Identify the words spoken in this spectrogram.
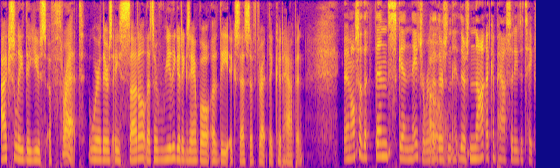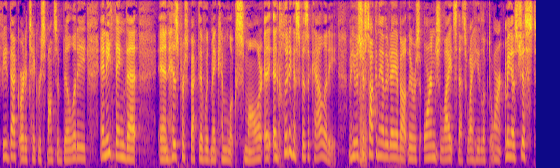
actually the use of threat, where there's a subtle, that's a really good example of the excessive threat that could happen. And also the thin-skinned nature, where oh. there's there's not a capacity to take feedback or to take responsibility. Anything that, in his perspective, would make him look smaller, including his physicality. I mean, he was just talking the other day about there was orange lights. That's why he looked orange. I mean, it's just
